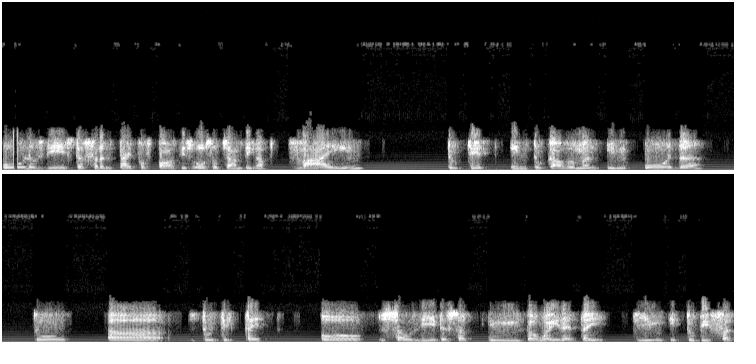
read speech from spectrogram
all of these different type of parties also jumping up, vying to get into government in order to uh, to dictate or show leadership in the way that they deem it to be fit.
